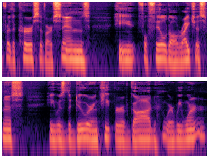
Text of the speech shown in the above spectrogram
for the curse of our sins, He fulfilled all righteousness. He was the doer and keeper of God where we weren't.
